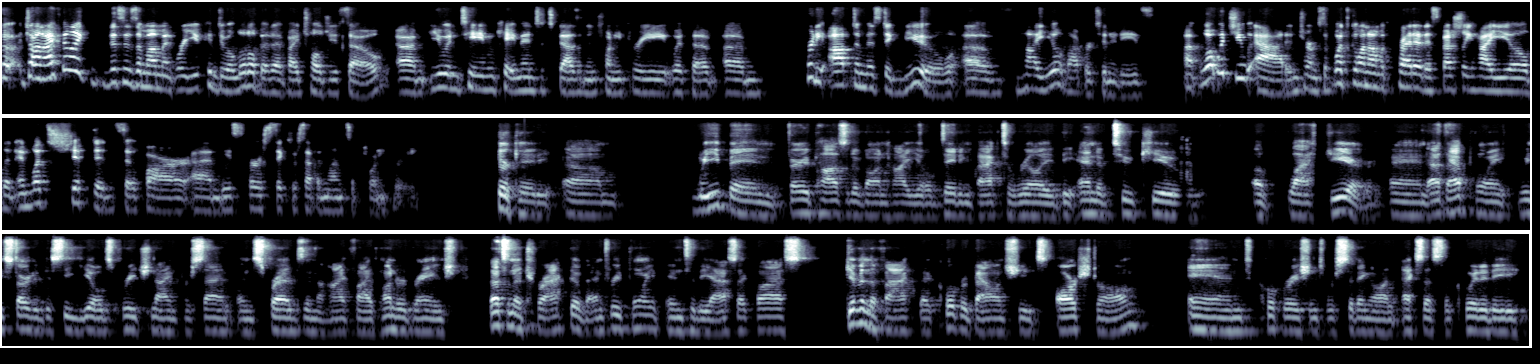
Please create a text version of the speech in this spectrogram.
So, John, I feel like this is a moment where you can do a little bit of "I told you so." Um, you and team came into 2023 with a um, pretty optimistic view of high yield opportunities. Uh, what would you add in terms of what's going on with credit, especially high yield, and, and what's shifted so far um, these first six or seven months of 23? Sure, Katie. Um, we've been very positive on high yield dating back to really the end of 2Q of last year. And at that point, we started to see yields reach 9% and spreads in the high 500 range. That's an attractive entry point into the asset class given the fact that corporate balance sheets are strong and corporations were sitting on excess liquidity,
